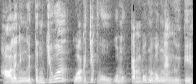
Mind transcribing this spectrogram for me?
Họ là những người tin Chúa qua cái chức vụ của 144.000 người kia.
